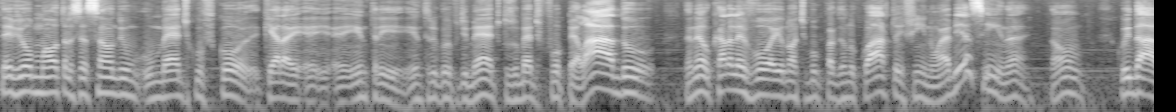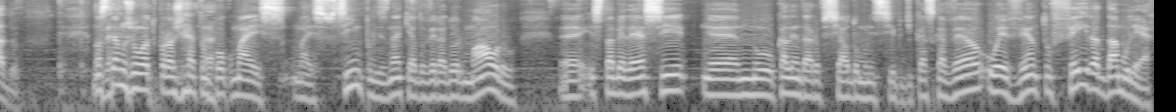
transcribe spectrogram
teve uma outra sessão de um, um, médico ficou, que era é, é, entre, entre o grupo de médicos, o médico ficou pelado, entendeu? O cara levou aí o notebook para dentro do quarto, enfim, não é bem assim, né? Então, cuidado. Nós temos um outro projeto um pouco mais, mais simples, né, que é do vereador Mauro, é, estabelece é, no calendário oficial do município de Cascavel o evento Feira da Mulher,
